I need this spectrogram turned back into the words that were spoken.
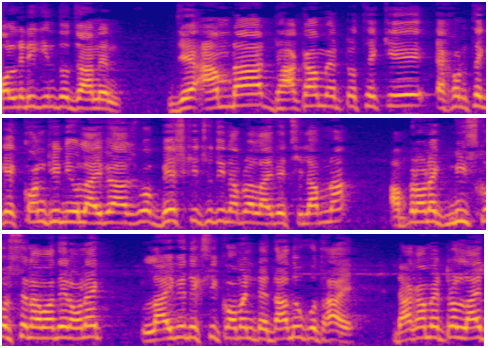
অলরেডি কিন্তু জানেন যে আমরা ঢাকা মেট্রো থেকে এখন থেকে কন্টিনিউ লাইভে আসব। বেশ কিছুদিন আমরা লাইভে ছিলাম না। আপনারা অনেক মিস করছেন আমাদের অনেক লাইভে দেখছি কমেন্টে দাদু কোথায়? ঢাকা মেট্রো লাইভ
